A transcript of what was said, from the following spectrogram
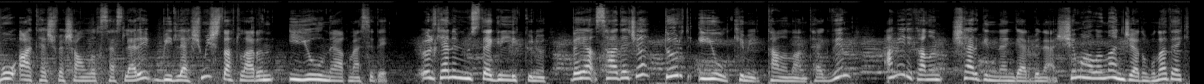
Bu atəşfəşanlıq səsləri Birləşmiş Ştatların iyul nəğməsidir. Ölkənin müstəqillik günü və ya sadəcə 4 iyul kimi tanınan təqvim Amerikanın şərqindən qərbinə, şimalından cənubuna dək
